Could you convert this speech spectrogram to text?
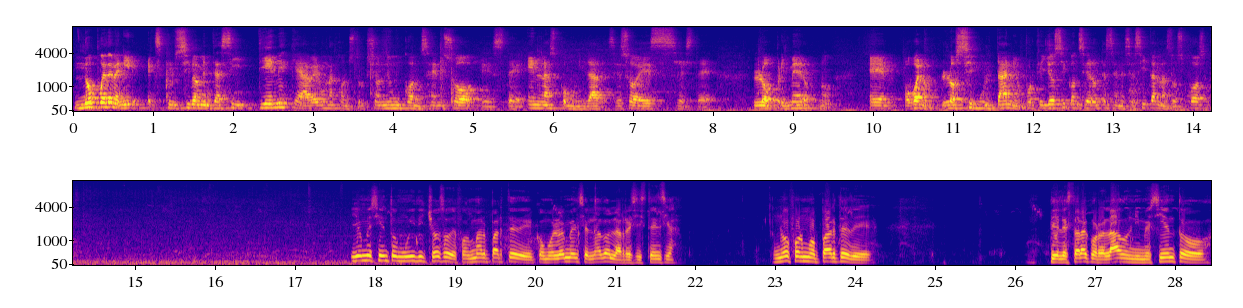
No puede venir exclusivamente así, tiene que haber una construcción de un consenso este, en las comunidades, eso es este, lo primero. Eh, o bueno, lo simultáneo, porque yo sí considero que se necesitan las dos cosas. Yo me siento muy dichoso de formar parte de, como lo he mencionado, la resistencia. No formo parte de del estar acorralado, ni me siento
